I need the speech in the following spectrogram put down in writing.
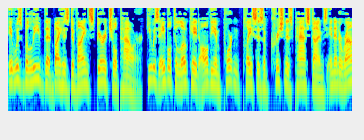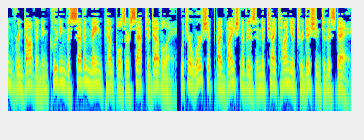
It was believed that by his divine spiritual power, he was able to locate all the important places of Krishna's pastimes in and around Vrindavan including the seven main temples or Sapta Devala, which are worshipped by Vaishnavas in the Chaitanya tradition to this day.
